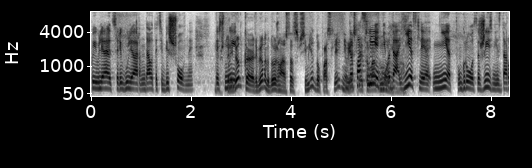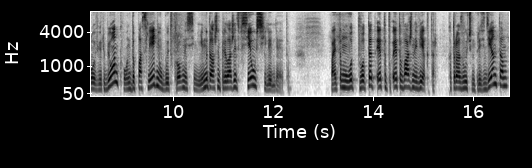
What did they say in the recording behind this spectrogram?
появляются регулярно, да, вот эти бесшовные. То есть мы... ребенка, ребенок должен остаться в семье до последнего, До если последнего, это да. Если нет угрозы жизни и здоровью ребенка, он до последнего будет в кровной семье. И мы должны приложить все усилия для этого. Поэтому вот, вот это, это, это важный вектор, который озвучен президентом,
